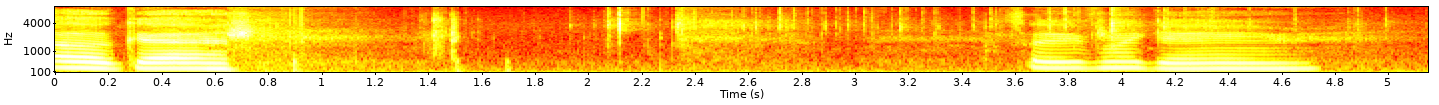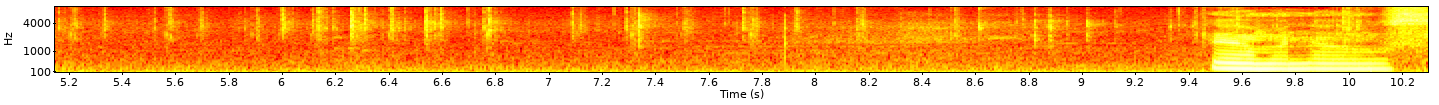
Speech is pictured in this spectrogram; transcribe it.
Oh God. Save my game. Down my nose.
